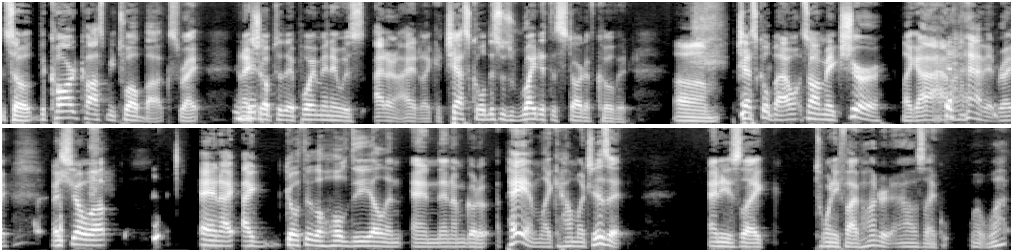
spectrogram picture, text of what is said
so the card cost me 12 bucks, right? And I Mhm. show up to the appointment. It was, I don't know, I had like a chest cold. This was right at the start of COVID. Um, chest cold, but I want, so I make sure, like, I don't have it, right? I show up and I, I go through the whole deal and, and then I'm going to pay him, like, how much is it? And he's like, 2,500. And I was like, what, what?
